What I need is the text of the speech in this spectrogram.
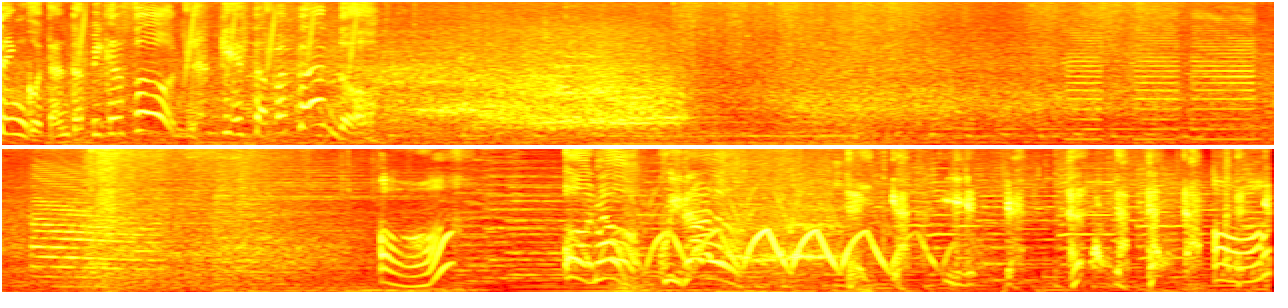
Tengo tanta picazón. ¿Qué está pasando? ¿Oh? ¡Oh, no! ¡Cuidado! ¿Oh? Oh,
